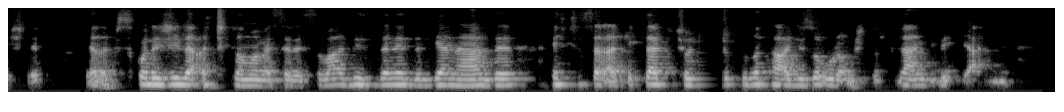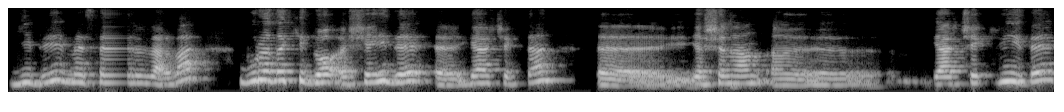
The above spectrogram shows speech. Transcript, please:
işte ya da psikolojiyle açıklama meselesi var. Bizde nedir genelde eşcinsel erkekler çocukluğunda tacize uğramıştır falan gibi yani gibi meseleler var. Buradaki şeyi de e, gerçekten e, yaşanan e, gerçekliği de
